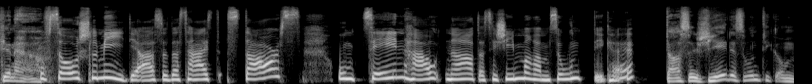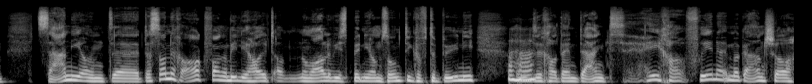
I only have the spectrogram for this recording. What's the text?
Genau. auf Social Media. Also das heißt Stars um 10 hautnah, das ist immer am Sonntag. He? Das ist jeden Sonntag um 10 Uhr und äh, das habe ich angefangen, weil ich halt am- normalerweise bin ich am Sonntag auf der Bühne Aha. und ich habe dann gedacht, hey, ich habe früher immer gerne schon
